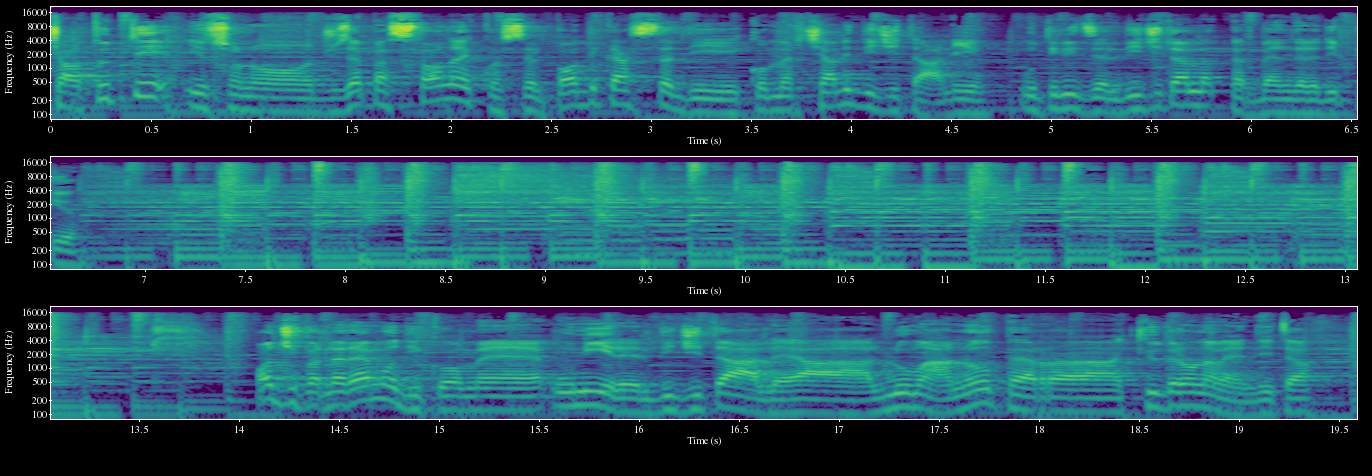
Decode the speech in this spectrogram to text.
Ciao a tutti, io sono Giuseppe Astona e questo è il podcast di Commerciali Digitali. Utilizza il digital per vendere di più. Oggi parleremo di come unire il digitale all'umano per chiudere una vendita.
